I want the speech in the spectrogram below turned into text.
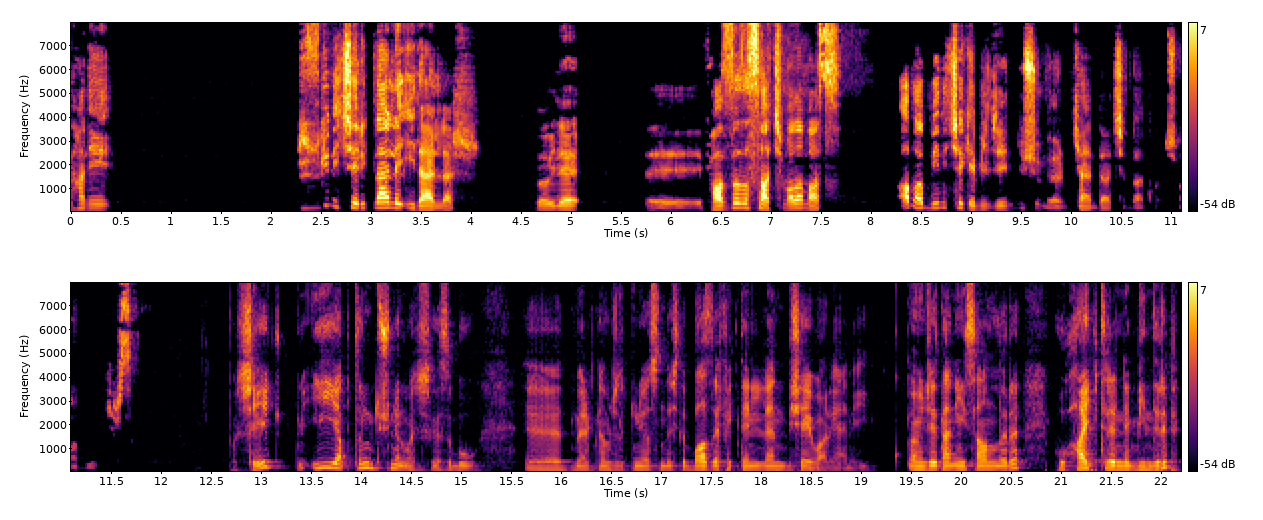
hani düzgün içeriklerle ilerler. Böyle e, fazla da saçmalamaz. Ama beni çekebileceğini düşünmüyorum kendi açımdan konuşmam gerekirse. Şeyi iyi yaptığını düşünüyorum açıkçası. Bu e, reklamcılık dünyasında işte baz efekt denilen bir şey var yani. Önceden insanları bu hype trenine bindirip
